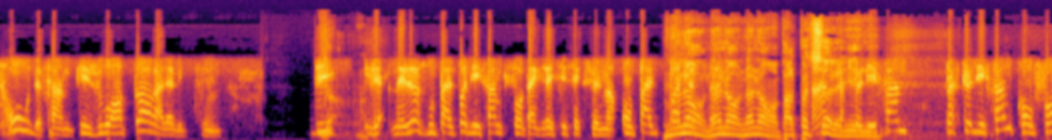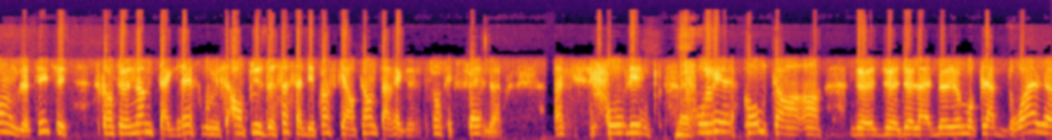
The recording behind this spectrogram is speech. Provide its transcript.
trop de femmes qui jouent encore à la victime. Puis, Non. je- mais là, je vous parle pas des femmes qui sont agressées sexuellement. On parle non, pas de non, ça. non, non, non, non, on parle pas de Hein, ça. parce les- que les femmes parce que les femmes confondent, là, tu sais, c'est quand un homme t'agresse, mais en plus de ça, ça dépend ce qu'ils entendent par agression sexuelle. Là. Hein, Mais- la côte en, en- de, de, de la de l'omoplate droit, là,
